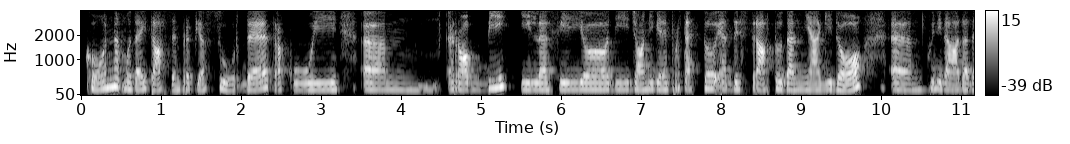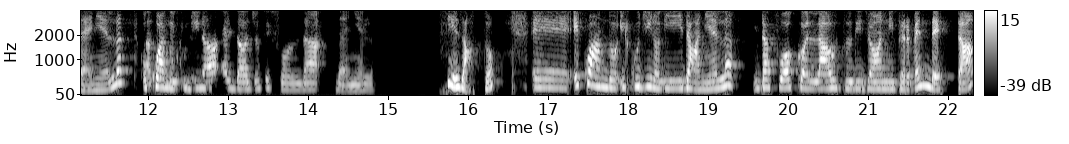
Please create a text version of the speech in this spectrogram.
con modalità sempre più assurde, tra cui um, Robby, il figlio di Johnny, viene protetto e addestrato dal Miyagi-Do, um, quindi da, da Daniel, o quando il cugino... È il dojo che fonda Daniel. Sì, esatto. E, e, quando il cugino di Daniel dà fuoco all'auto di Johnny per vendetta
